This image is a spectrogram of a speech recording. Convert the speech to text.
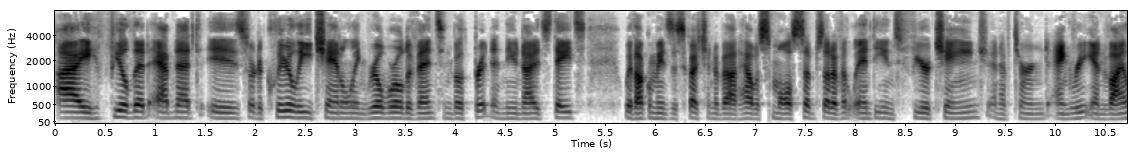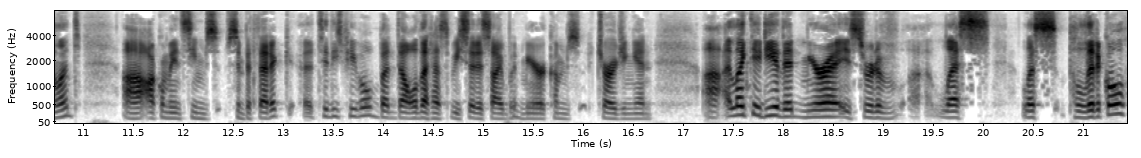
I feel that Abnett is sort of clearly channeling real world events in both Britain and the United States, with Aquaman's discussion about how a small subset of Atlanteans fear change and have turned angry and violent. Uh, Aquaman seems sympathetic uh, to these people, but all that has to be set aside when Mera comes charging in. Uh, I like the idea that Mera is sort of uh, less less political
